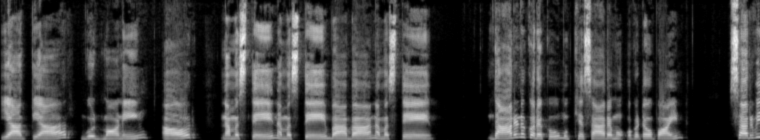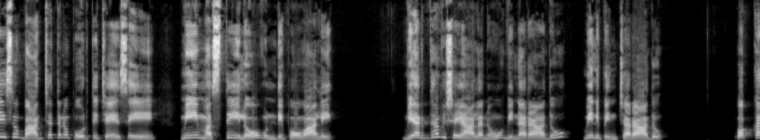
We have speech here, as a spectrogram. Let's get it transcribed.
याद प्यार गुड मॉर्निंग और నమస్తే నమస్తే బాబా నమస్తే ధారణ కొరకు ముఖ్య సారము ఒకటో పాయింట్ సర్వీసు బాధ్యతను పూర్తి చేసి మీ మస్తీలో ఉండిపోవాలి వ్యర్థ విషయాలను వినరాదు వినిపించరాదు ఒక్క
